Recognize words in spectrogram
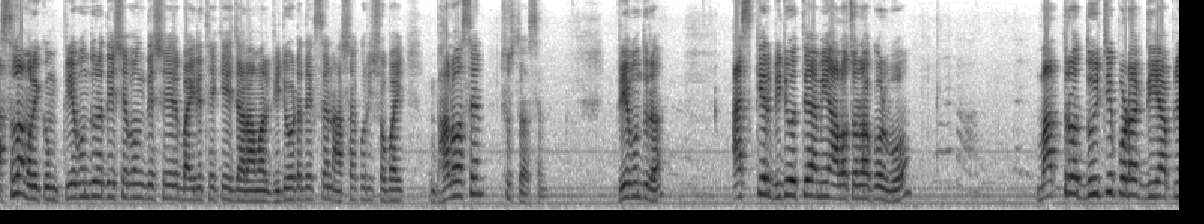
আসসালামু আলাইকুম। প্রিয় বন্ধুরা, দেশ এবং দেশের বাইরে থেকে যারা আমার ভিডিওটা দেখছেন, আশা করি সবাই ভালো আছেন, সুস্থ আছেন। প্রিয় বন্ধুরা, আজকের ভিডিওতে আমি আলোচনা করব মাত্র দুইটি প্রোডাক্ট দিয়ে আপনি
